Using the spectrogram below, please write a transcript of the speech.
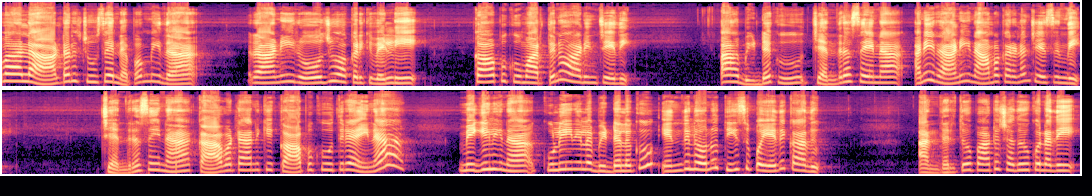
వాళ్ళ ఆటలు చూసే నెపం మీద రాణి రోజు అక్కడికి వెళ్ళి కాపు కుమార్తెను ఆడించేది. ఆ బిడ్డకు చంద్రసేన అని రాణి నామకరణం చేసింది. చంద్రసేన కావటానికి కాపు కూతురే అయినా మిగిలిన కులీనుల బిడ్డలకు ఎందులోనూ తీసిపోయేది కాదు. అందరితో పాటు చదువుకున్నది.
